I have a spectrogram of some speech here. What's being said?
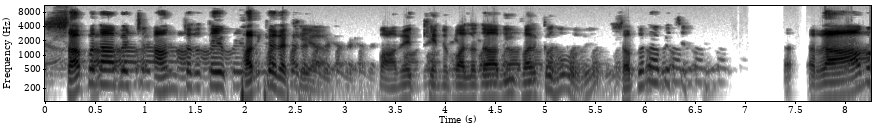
ਸਭਨਾ ਵਿੱਚ ਅੰਤਰ ਤੇ ਫ਼ਰਕ ਰੱਖਿਆ। ਭਾਵੇਂ ਖਿੰਨ ਪਲ ਦਾ ਵੀ ਫ਼ਰਕ ਹੋਵੇ ਸਭਨਾ ਵਿੱਚ ਰਾਮ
